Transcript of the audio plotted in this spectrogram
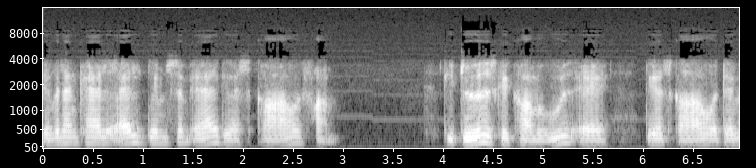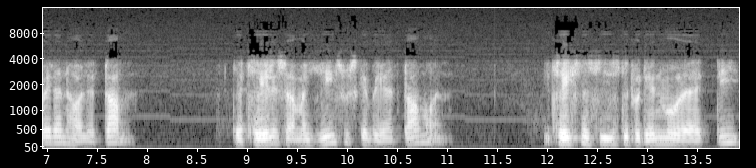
Der vil han kalde alle dem, som er i deres grave frem. De døde skal komme ud af deres grave, og der vil han holde dom. Der tales om, at Jesus skal være dommeren. I teksten siges det på den måde, at de,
